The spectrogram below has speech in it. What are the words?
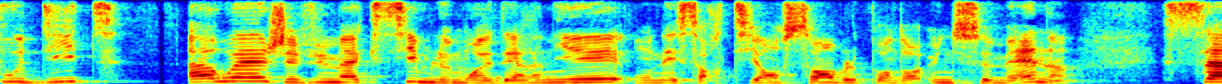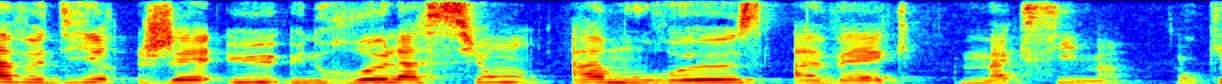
vous dites Ah ouais, j'ai vu Maxime le mois dernier, on est sortis ensemble pendant une semaine, ça veut dire j'ai eu une relation amoureuse avec Maxime. Ok?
